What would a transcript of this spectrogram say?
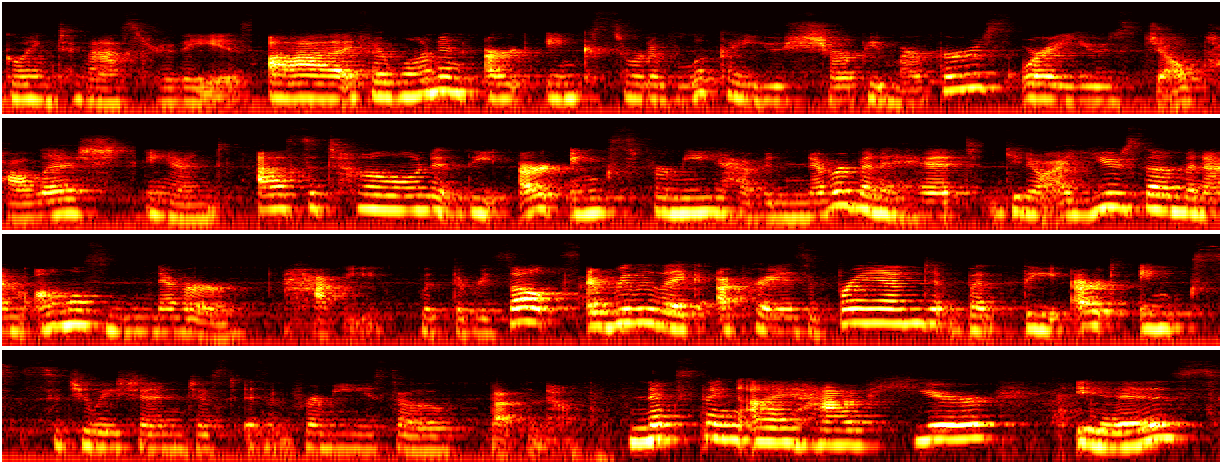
going to master these. Uh, if I want an art ink sort of look, I use Sharpie markers or I use gel polish and acetone. The art inks for me have never been a hit. You know, I use them and I'm almost never happy with the results. I really like Apres as a brand, but the art inks situation just isn't for me, so that's a no. Next thing I have here is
